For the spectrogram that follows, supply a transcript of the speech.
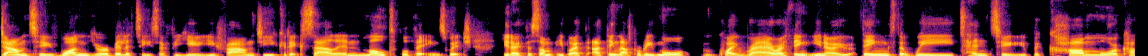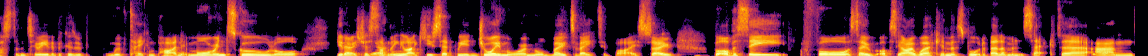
down to one your ability. So for you you found you could excel in multiple things which you know for some people I, th- I, think that's probably more quite rare. I think you know things that we tend to become more accustomed to either because we've, we've taken part in it more in school or you know it's just yeah. something like you said we enjoy more and more motivated by. So but obviously for so obviously i work in the sport development sector and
